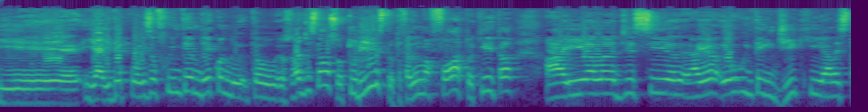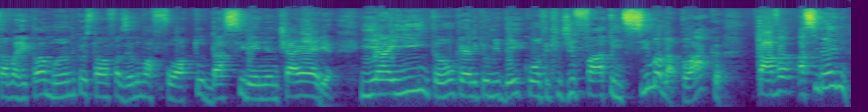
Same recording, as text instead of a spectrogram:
E, e aí depois eu fui entender quando eu, eu só disse, não, eu sou turista, estou fazendo uma foto aqui e tal. Aí ela disse, aí eu entendi que ela estava reclamando que eu estava fazendo uma foto da sirene antiaérea. E aí então, Kelly, que eu me dei conta que de fato em cima da placa tava a sirene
